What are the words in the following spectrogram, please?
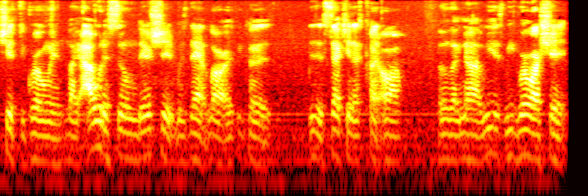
shit to grow in. Like I would assume their shit was that large because there's a section that's cut off. But like nah, we just we grow our shit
